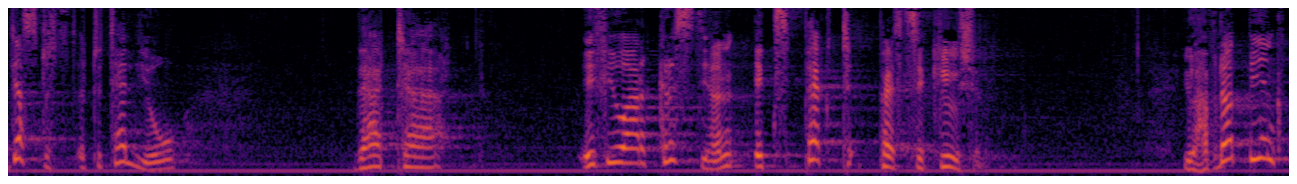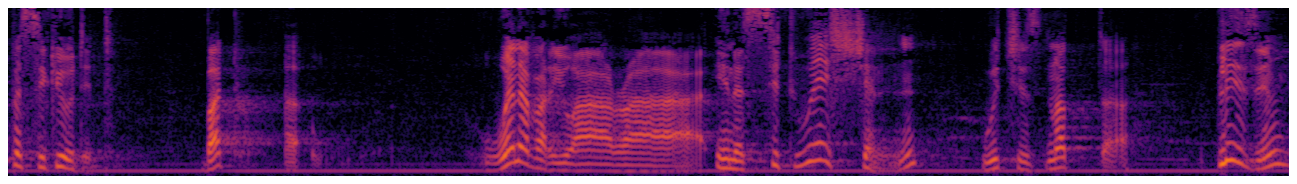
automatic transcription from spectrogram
just to, to, tell you that if you are Christian, expect persecution. You have not been persecuted, but uh, whenever you are uh, in a situation which is not uh, pleasing,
